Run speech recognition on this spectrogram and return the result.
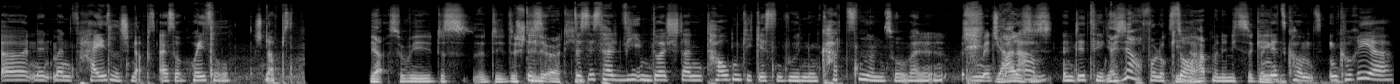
äh, nennt man es Heiselschnaps, also Häuselschnaps. Ja, so wie das, äh, die, das Das, stille Örtchen. das ist halt wie in Deutschland Tauben gegessen wurden und Katzen und so, weil die Menschen Ja, das arm. ist- in Ditting. ja, ist ja auch voll okay. So. Da hat man ja nichts dagegen. Und jetzt kommt's. In Korea,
